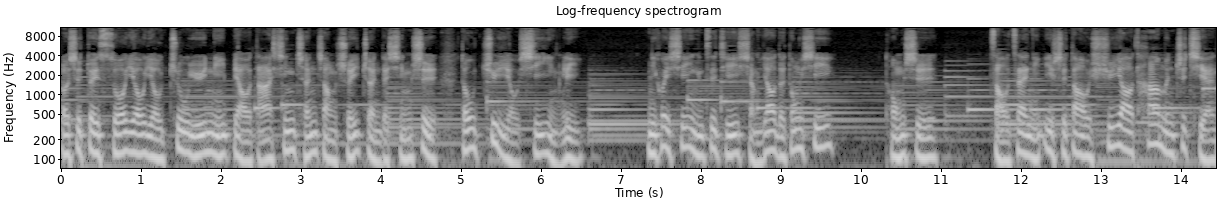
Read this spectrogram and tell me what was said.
而是对所有有助于你表达新成长水准的形式都具有吸引力。你会吸引自己想要的东西，同时，早在你意识到需要它们之前，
